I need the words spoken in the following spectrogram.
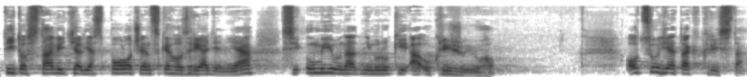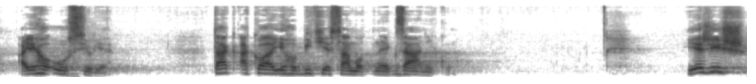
Títo stavitelia spoločenského zriadenia si umýjú nad ním ruky a ukrižujú ho. Odsúdia tak Krista a jeho úsilie, tak ako aj jeho bytie samotné k zániku. Ježiš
